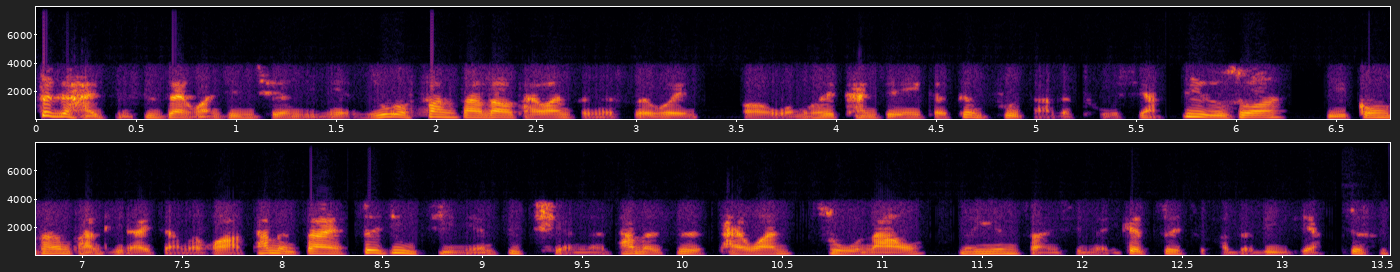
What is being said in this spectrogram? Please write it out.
这个还只是在环境圈里面，如果放大到台湾整个社会，哦，我们会看见一个更复杂的图像，例如说。以工商团体来讲的话，他们在最近几年之前呢，他们是台湾阻挠能源转型的一个最主要的力量，就是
